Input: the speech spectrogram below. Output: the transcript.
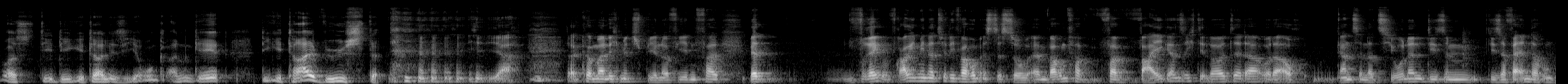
was die Digitalisierung angeht, Digitalwüste. ja, da können wir nicht mitspielen, auf jeden Fall. Frage ich mich natürlich, warum ist das so? Ähm, warum ver verweigern sich die Leute da oder auch ganze Nationen diesem, dieser Veränderung?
